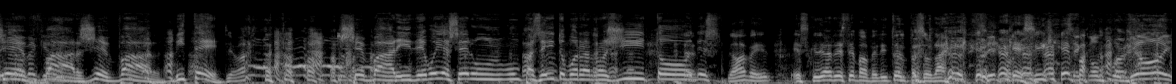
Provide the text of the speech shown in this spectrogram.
llevar, llevar, ¿viste? Llevar. Llevar, y te voy a hacer un, un paseíto por arroyito. des- No, a ver, escriban este papelito del personaje que, que sigue. Se confundió hoy.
